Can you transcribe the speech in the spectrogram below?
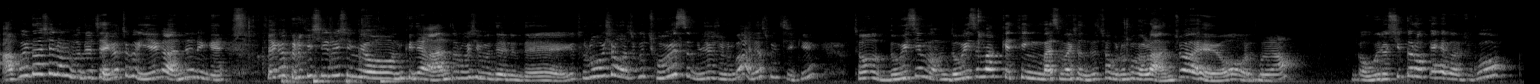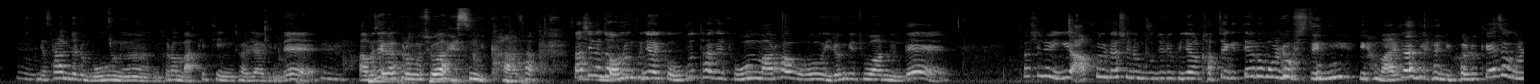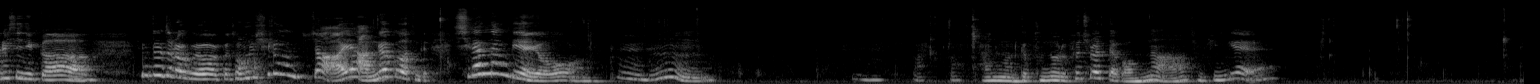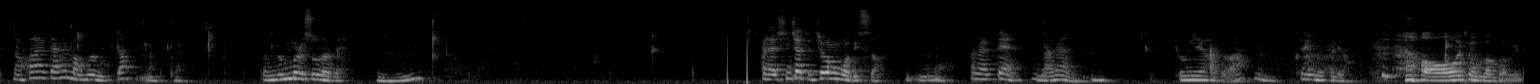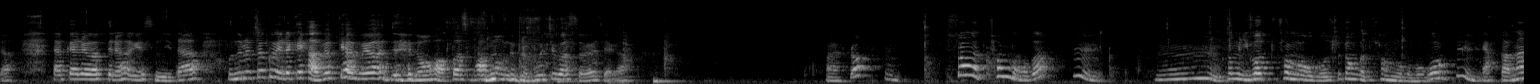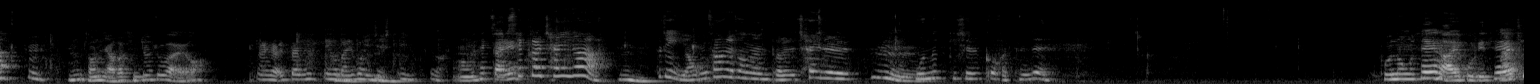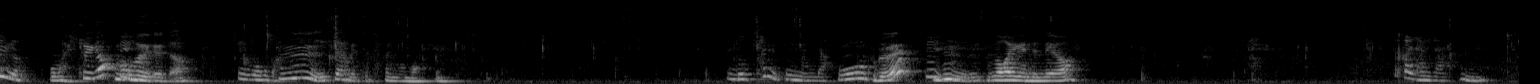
악을 다시는 분들 제가 조금 이해가 안 되는 게 제가 그렇게 싫으시면 그냥 안 들어오시면 되는데 들어오셔가지고 조회수 늘려주는 거 아니야 솔직히? 저 노이즈 노이즈 마케팅 말씀하셨는데 저 그런 거 별로 안 좋아해요. 뭐야? 그러니까 오히려 시끄럽게 해가지고 응. 그냥 사람들을 모으는 그런 마케팅 전략인데 응. 아, 뭐 제가 그런 거 좋아하겠습니까? 사, 사실은 저는 그냥 이렇게 오붓하게 좋은 말 하고 이런 게 좋았는데 사실은 이게 악플 다시는 분들이 그냥 갑자기 때로 몰려오시더니 이거 말도 안 되는 이걸로 계속 올리시니까 힘들더라고요. 그러니까 저는 싫으면 진짜 아예 안 날 것 같은데 시간 낭비예요. 응. 음. 맛있어. 아니면 이렇게 분노를 표출할 데가 없나? 좀 신기해. 나 화낼 때 하는 방법이 있다? 어떡해. 난 눈물을 쏟아내. 음. 아, 나 진짜 대체 방법 있어. 음. 화날 때 나는 종이를 가져와. 그림을 그려. 어, 좋은 방법이다. 닭가를 먹도록 하겠습니다. 오늘은 조금 이렇게 가볍게 하고요. 이제 너무 바빠서 밥 먹는 걸 못 찍었어요, 제가. 맛있어? 응. 수정과도 처음 먹어봐? 응. 음, 그러면 이것도 처음 먹어보고 수정과도 처음 먹어보고? 응. 약간만? 응. 음, 저는 야가 진짜 좋아해요. 아, 일단은 이거 말고 이제 이- 이거. 음, 색깔이? 색깔 차이가 음. 솔직히 영상에서는 별 차이를 음. 못 느끼실 것 같은데 분홍색, 많이 아이보리색. 틀려. 어, 맛이 틀려? 먹어야겠다. 이거 먹어봐. 음, 그래야겠다. 잠깐 이거 먹. 음. 녹차 느낌 난다. 오, 그래? 음, 먹어야겠는데요. 색깔 다르잖아.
